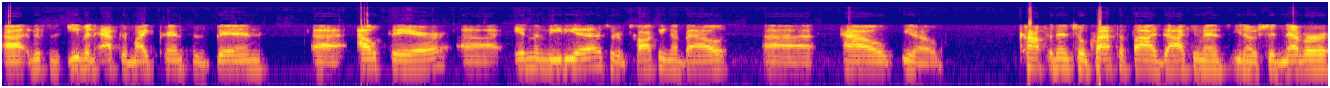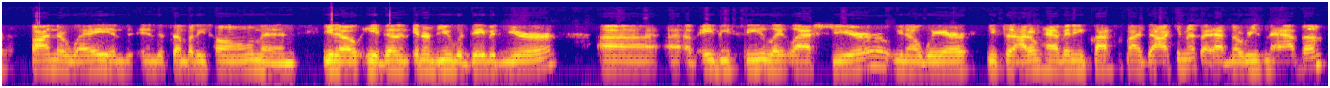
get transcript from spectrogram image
Uh, this is even after Mike Pence has been uh, out there uh, in the media, sort of talking about uh, how you know confidential, classified documents, you know, should never find their way in, into somebody's home. And you know, he had done an interview with David Muir. Uh, of ABC late last year, you know, where he said, I don't have any classified documents. I have no reason to have them.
